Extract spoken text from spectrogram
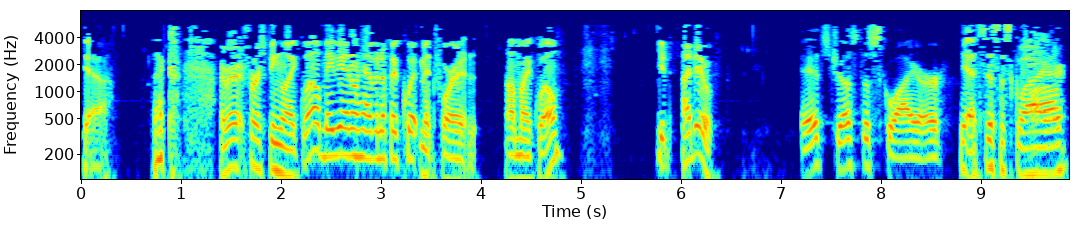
yeah, that, I remember at first being like, well, maybe I don't have enough equipment for it. I'm like, well, you, I do. It's just a squire. Yeah, it's just a squire.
